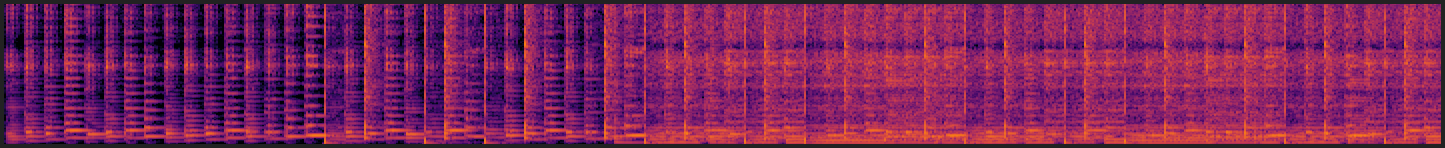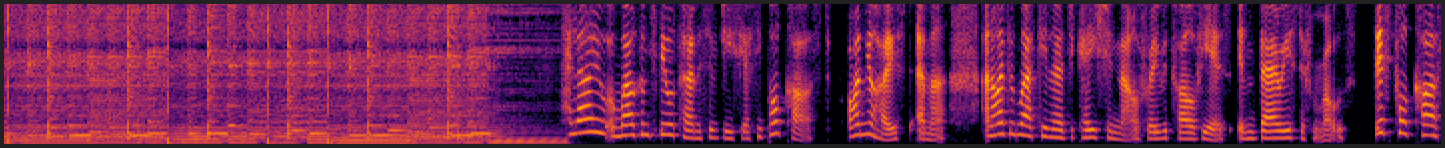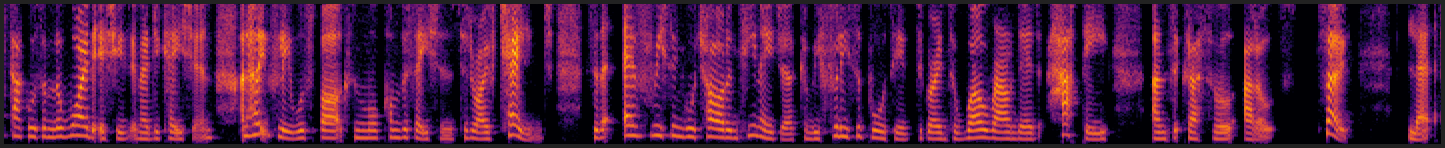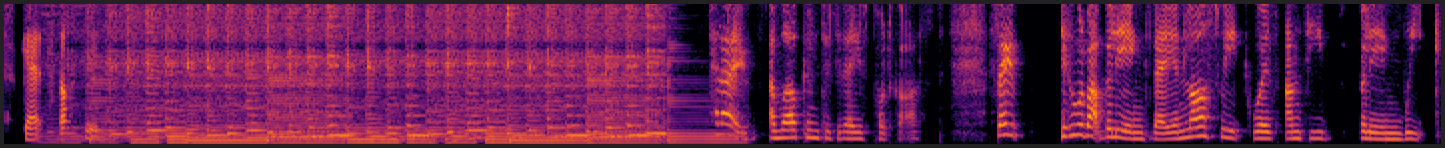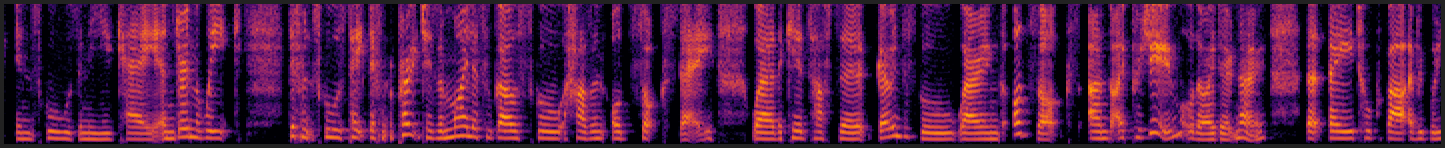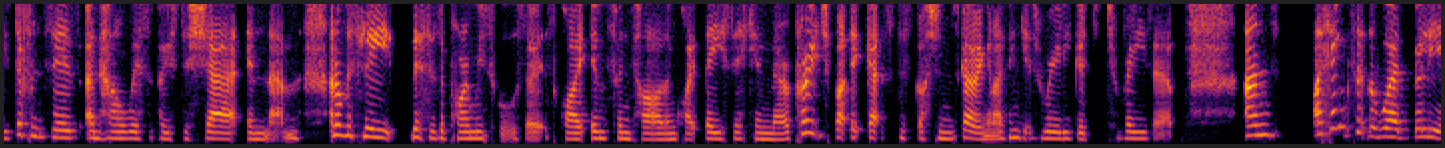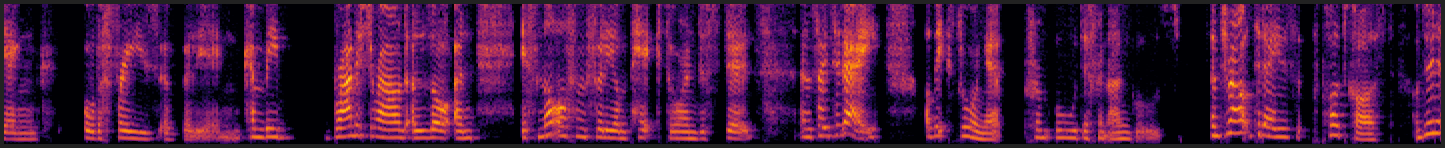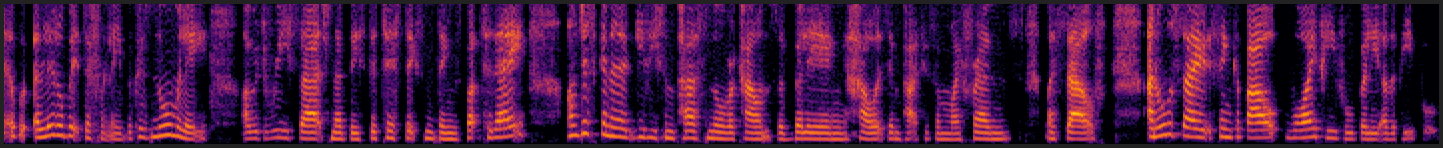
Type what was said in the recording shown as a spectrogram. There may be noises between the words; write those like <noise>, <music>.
and to the Alternative GCSE podcast. I'm your host, Emma, and I've been working in education now for over 12 years in various different roles. This podcast tackles some of the wider issues in education and hopefully will spark some more conversations to drive change so that every single child and teenager can be fully supported to grow into well rounded, happy, and successful adults. So let's get started. And welcome to today's podcast. So, it's all about bullying today. And last week was anti bullying week in schools in the UK. And during the week, different schools take different approaches. And my little girl's school has an odd socks day where the kids have to go into school wearing odd socks. And I presume, although I don't know, that they talk about everybody's differences and how we're supposed to share in them. And obviously, this is a primary school, so it's quite infantile and quite basic in their approach, but it gets discussions going. And I think it's really good to raise it. And I think that the word bullying or the phrase of bullying can be brandished around a lot and it's not often fully unpicked or understood. And so today I'll be exploring it from all different angles. And throughout today's podcast, I'm doing it a, a, little bit differently because normally I would research and there'd be statistics and things. But today I'm just going to give you some personal accounts of bullying, how it's impacted some of my friends, myself, and also think about why people bully other people.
